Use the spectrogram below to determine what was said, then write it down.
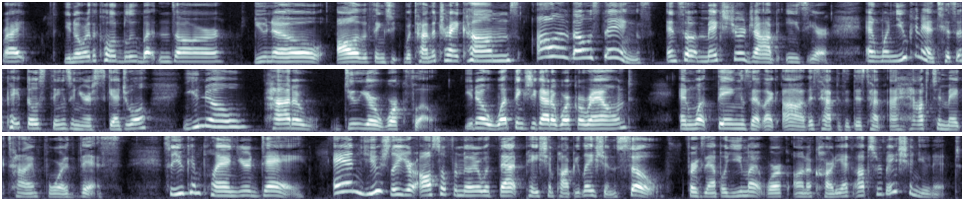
right? You know where the code blue buttons are you know all of the things what time the tray comes all of those things. And so it makes your job easier. And when you can anticipate those things in your schedule you know how to do your workflow. You know what things you got to work around and what things that like ah this happens at this time. I have to make time for this. So you can plan your day. And usually you're also familiar with that patient population. So for example you might work on a cardiac observation unit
